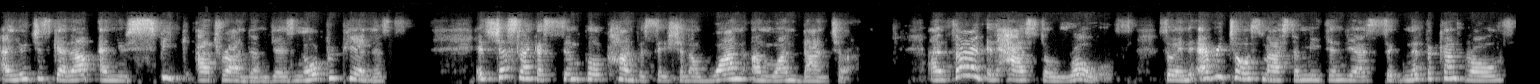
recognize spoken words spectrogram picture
and you just get up and you speak at random. There's no preparedness. It's just like a simple conversation, a one on one banter. And third, it has the roles. So in every Toastmaster meeting, there are significant roles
